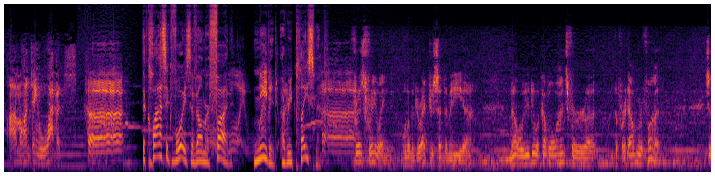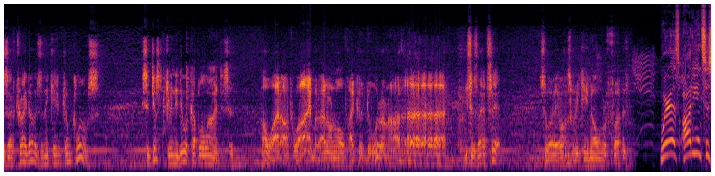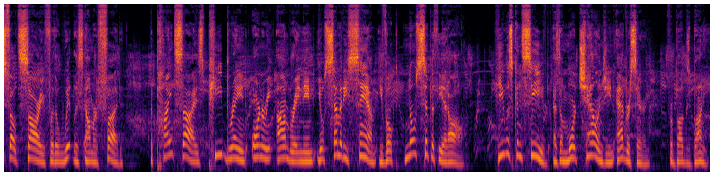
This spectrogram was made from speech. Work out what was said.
I'm hunting wabbits. The classic voice of Elmer Fudd needed a replacement. Friz Freleng, one of the directors, said to me, uh, "Mel, will you do a couple of lines for uh, for Elmer Fudd?" He says, "I've tried others and they can't come close." He said, "Just can you do a couple of lines?" I said, "Oh, I don't try, but I don't know if I could do it or not." he says, "That's it." So I also became Elmer Fudd. Whereas audiences felt sorry for the witless Elmer Fudd, the pint sized, pea brained, ornery hombre named Yosemite Sam evoked no sympathy at all. He was conceived as a more challenging adversary for Bugs Bunny.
